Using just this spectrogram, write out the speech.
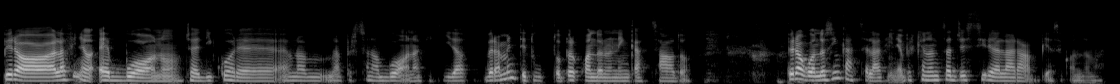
però alla fine è buono, cioè di cuore è una, una persona buona che ti dà veramente tutto, però quando non è incazzato. Però quando si incazza è la fine, perché non sa gestire la rabbia, secondo me.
